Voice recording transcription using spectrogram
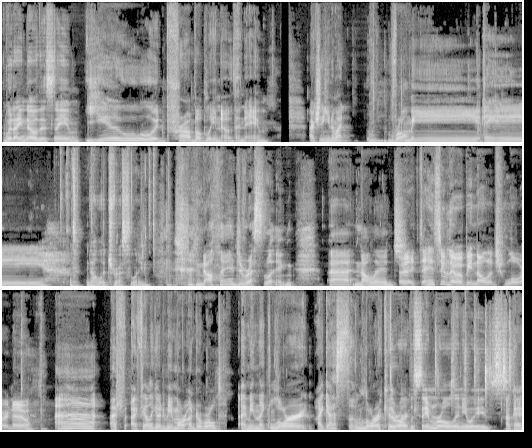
would I know this name? You would probably know the name. Actually, you know what? Roll me a Knowledge wrestling. knowledge wrestling. Uh, knowledge. Uh, Uh, I assume that would be knowledge lore, no? I, f- I feel like it would be more underworld. I mean, like lore. I guess lore could They're all the same role, anyways. Okay,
